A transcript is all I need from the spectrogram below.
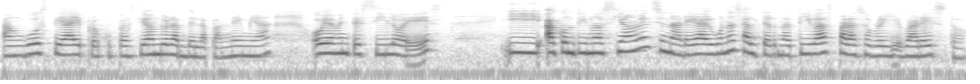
angustia y preocupación durante la pandemia. Obviamente sí lo es. Y a continuación mencionaré algunas alternativas para sobrellevar esto.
